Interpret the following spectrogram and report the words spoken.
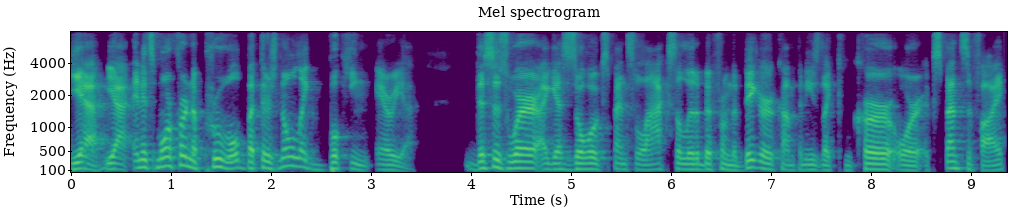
yeah, yeah. And it's more for an approval, but there's no like booking area. This is where I guess Zoho Expense lacks a little bit from the bigger companies like Concur or Expensify.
